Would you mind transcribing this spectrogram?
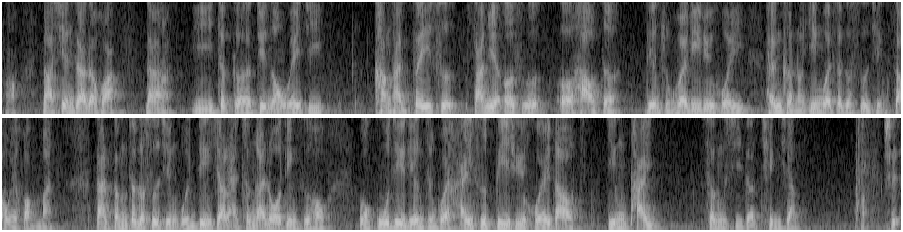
啊，那现在的话，那以这个金融危机，看看这一次三月二十二号的联总会利率会议，很可能因为这个事情稍微放慢，但等这个事情稳定下来，尘埃落定之后。我估计联总会还是必须回到鹰派升息的倾向。好，是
